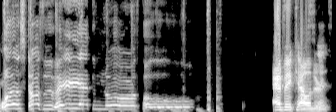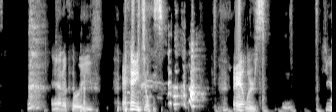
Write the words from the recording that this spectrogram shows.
What starts with A at the North Pole? Advent calendar, Antifreeze. angels, antlers, You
